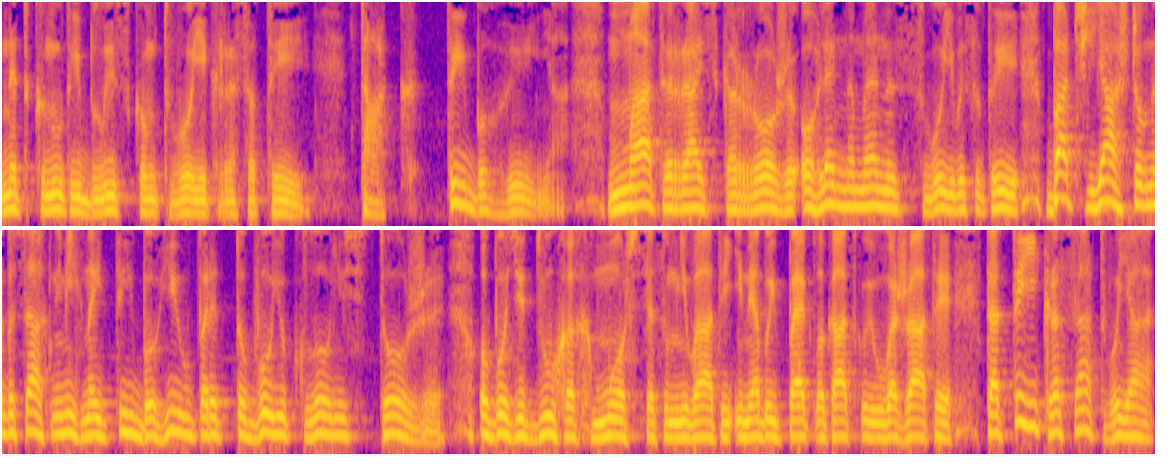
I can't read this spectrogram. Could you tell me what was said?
не ткнутий блиском твої красоти? Так, ти богиня, мати райська роже, оглянь на мене з свої висоти. Бач я, що в небесах не міг найти богів, перед тобою клонюсь тоже. О Бозі духах можся сумнівати, і небо й пекло казкою вважати, та ти й краса твоя.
